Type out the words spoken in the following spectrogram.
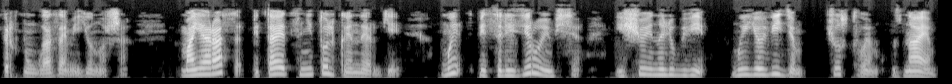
сверкнул глазами юноша. Моя раса питается не только энергией. Мы специализируемся еще и на любви. Мы ее видим, чувствуем, знаем.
